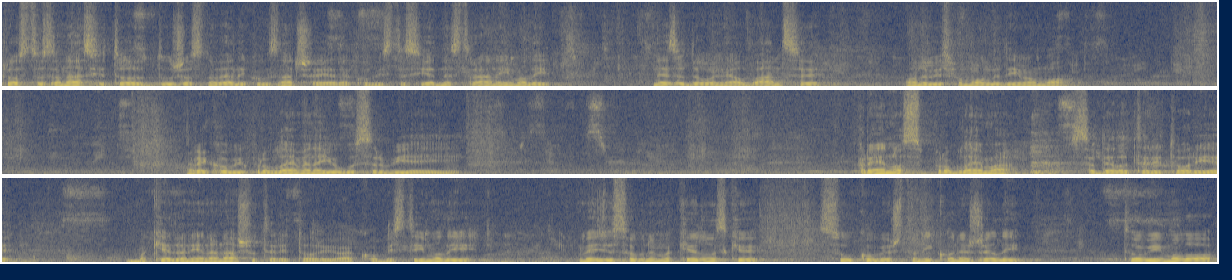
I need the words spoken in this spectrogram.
prosto za nas je to dužasno velikog značaja, jer ako biste s jedne strane imali nezadovoljne Albance, onda bismo mogli da imamo rekao bih probleme na jugu Srbije i prenos problema sa dela teritorije Makedonije na našu teritoriju. Ako biste imali međusobne makedonske sukobe što niko ne želi, to bi imalo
